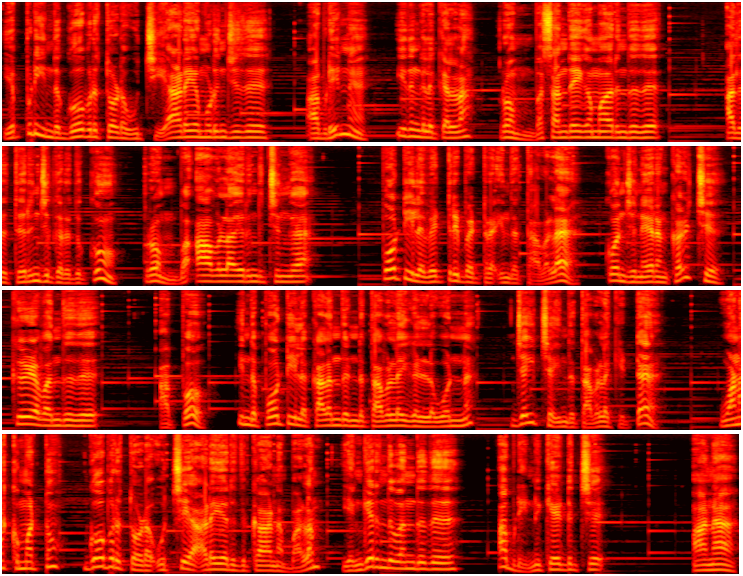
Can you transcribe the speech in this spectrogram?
எப்படி இந்த கோபுரத்தோட உச்சியை அடைய முடிஞ்சுது? அப்படின்னு இதுங்களுக்கெல்லாம் ரொம்ப சந்தேகமா இருந்தது. அது தெரிஞ்சுக்கிறதுக்கும் ரொம்ப ஆவலா இருந்துச்சுங்க. போட்டியில வெற்றி பெற்ற இந்த தவளை கொஞ்ச நேரம் கழிச்சு கீழே வந்தது. அப்போ இந்த போட்டியில கலந்துண்ட தவளைகள்ல ஒன்று ஜெயிச்ச இந்த தவளை கிட்ட உனக்கு மட்டும் கோபுரத்தோட உச்சியை அடையறதுக்கான பலம் எங்கிருந்து வந்தது? அப்படின்னு கேட்டுச்சு. ஆனா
